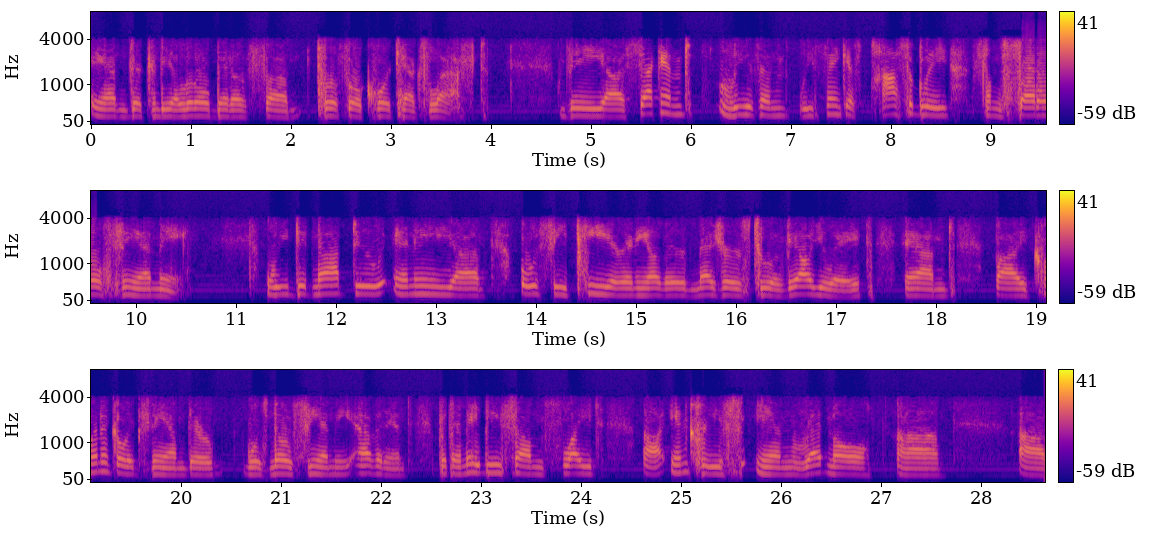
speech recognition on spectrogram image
and there can be a little bit of um, peripheral cortex left. The uh, second reason we think is possibly some subtle CME. We did not do any uh, OCT or any other measures to evaluate, and by clinical exam, there was no CME evident, but there may be some slight uh, increase in retinal uh, uh,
